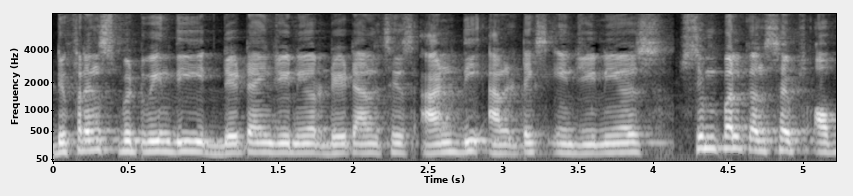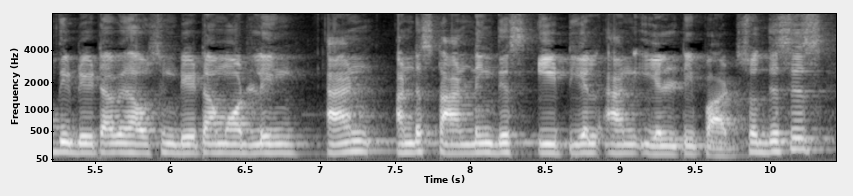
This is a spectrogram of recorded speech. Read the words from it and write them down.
difference between the data engineer data analysis and the analytics engineers simple concepts of the data warehousing data modeling and understanding this etl and elt part. So this is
